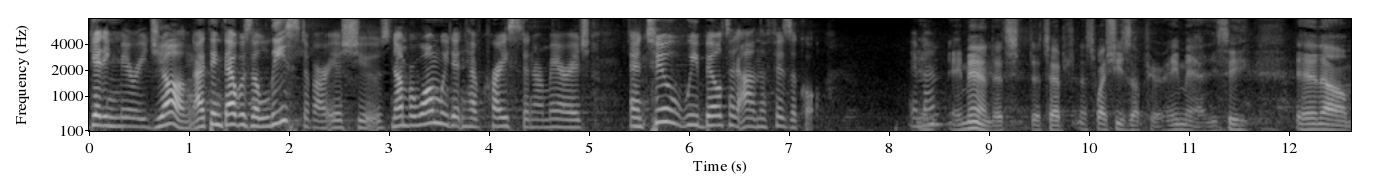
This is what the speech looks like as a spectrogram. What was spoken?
getting married young. I think that was the least of our issues. Number one, we didn't have Christ in our marriage. And two, we built it on the physical. Amen. Amen. That's that's that's why she's up here. Amen. You see, and um,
